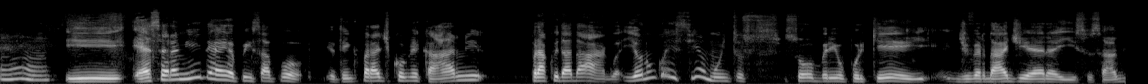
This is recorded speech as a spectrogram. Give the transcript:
Uhum. E essa era a minha ideia, pensar, pô, eu tenho que parar de comer carne para cuidar da água. E eu não conhecia muito sobre o porquê de verdade era isso, sabe?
